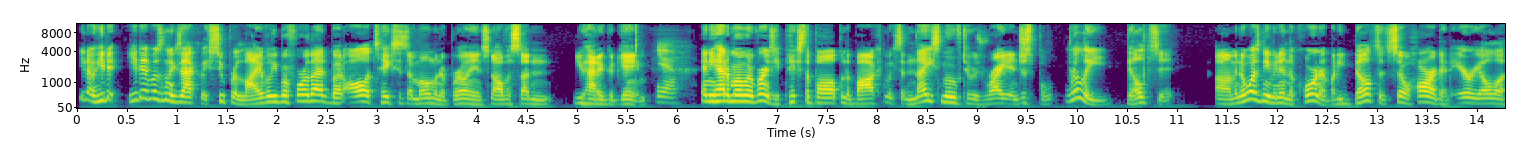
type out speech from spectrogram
you know, he did, he did, wasn't exactly super lively before that, but all it takes is a moment of brilliance, and all of a sudden you had a good game. Yeah. And he had a moment of brilliance. He picks the ball up in the box, makes a nice move to his right, and just really belts it. Um, and it wasn't even in the corner, but he belts it so hard that Areola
